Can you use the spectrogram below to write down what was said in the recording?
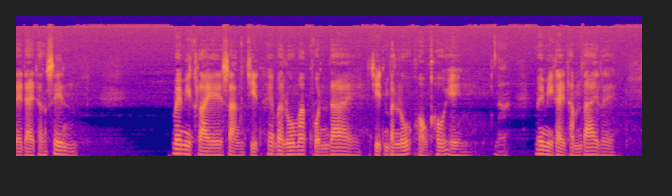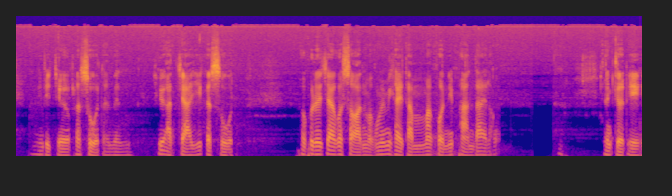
ใด ๆ ทั้งสิ้น ไม่มีใครสั่งจิตให้บรรลุมรรคผลได้ จิตบรรลุของเขาเองนะไม่มีใครทำได้เลยนี่ไปเจอพระสูตรอันหนึ่งชื่ออัจจายิกสูตร พระพุทธเจ้าก็สอนบอกไม่มีใครทำมรรคผลนิพพานได้หรอกมันเกิดเอง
